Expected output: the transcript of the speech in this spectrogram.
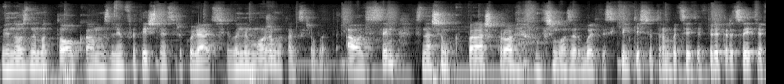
венозним отоком, з лімфатичною циркуляцією. Ви не можемо так зробити. А ось цим з нашим pH крові ми можемо зробити з кількістю тромбоцитів, еритроцитів,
